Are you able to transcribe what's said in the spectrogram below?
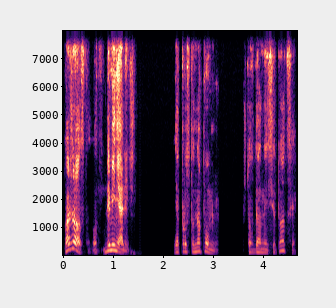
Пожалуйста, вот для меня лично. Я просто напомню, что в данной ситуации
